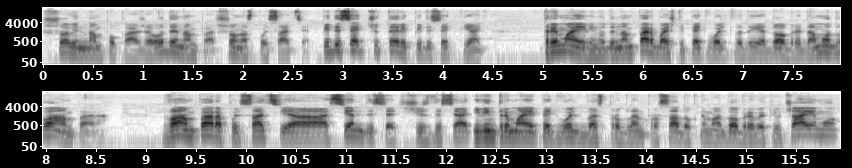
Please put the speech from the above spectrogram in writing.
Що він нам покаже? 1 ампер. Що в нас пульсація? 54-55. Тримає він 1 ампер, бачите, 5 вольт видає. Добре, дамо 2 ампера. 2 ампера, пульсація 70-60, і він тримає 5 вольт без проблем. Просадок нема. Добре, виключаємо.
